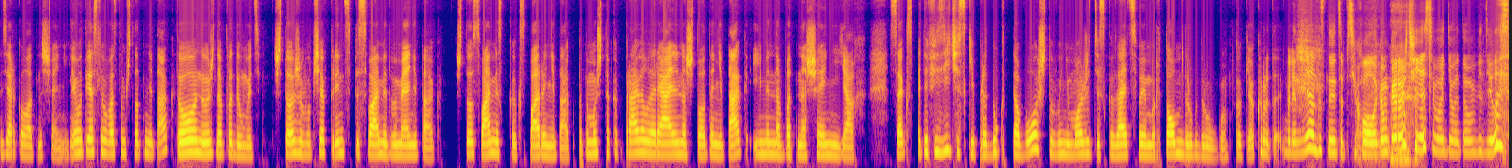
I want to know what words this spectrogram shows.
зеркало отношений. И вот если у вас там что-то не так, то нужно подумать, что же вообще, в принципе, с вами двумя не так что с вами как с парой не так. Потому что, как правило, реально что-то не так именно в отношениях. Секс — это физический продукт того, что вы не можете сказать своим ртом друг другу. Как я круто. Блин, мне надо становиться психологом. Короче, я сегодня в этом убедилась.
